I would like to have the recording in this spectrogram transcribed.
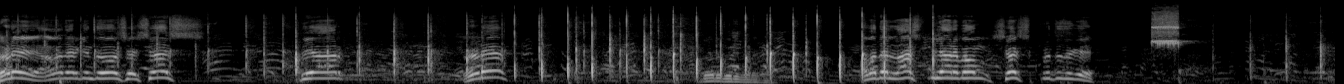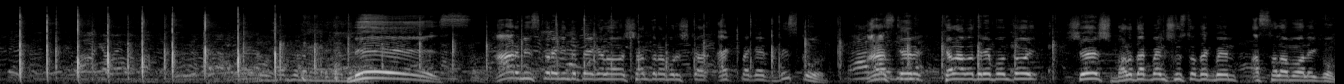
রেডি? আমাদের কিন্তু শেষ প্লেয়ার। রেডি? আমাদের লাস্ট প্লেয়ার এবং শেষ প্রতিযোগী। মিস! আর মিস করে কিন্তু পেয়ে গেল সান্ত্বনা পুরস্কার, এক প্যাকেট বিস্কুট। আর আজকের খেলা আমাদের এ পর্যন্তই। শেষ, ভালো থাকবেন, সুস্থ থাকবেন। আসসালামু আলাইকুম।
